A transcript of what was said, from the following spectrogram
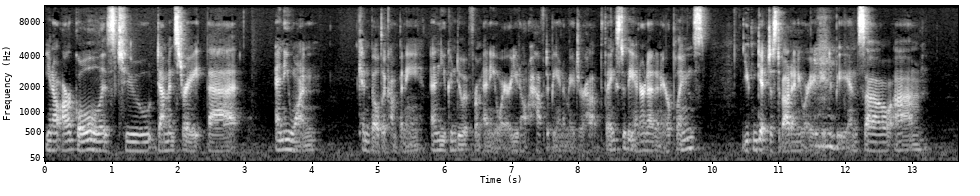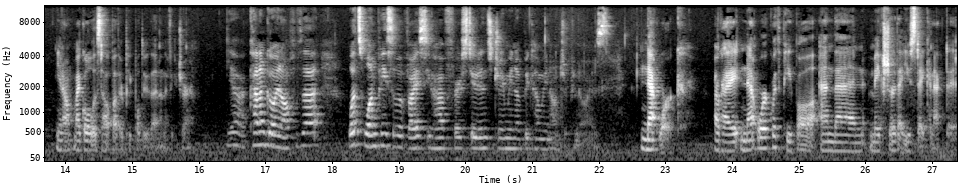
you know, our goal is to demonstrate that anyone can build a company and you can do it from anywhere. You don't have to be in a major hub. Thanks to the internet and airplanes, you can get just about anywhere you need to be. And so, um, you know, my goal is to help other people do that in the future. Yeah, kind of going off of that, what's one piece of advice you have for students dreaming of becoming entrepreneurs? Network okay? Network with people and then make sure that you stay connected.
